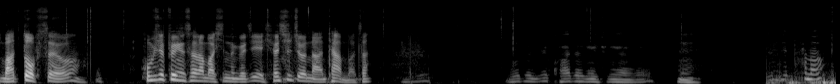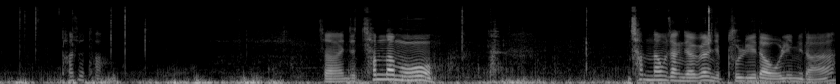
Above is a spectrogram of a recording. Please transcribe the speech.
맛도 없어요. 홈쇼핑에서나 맛있는 거지 현실적으로 나한테 안 맞아. 뭐든지 과정이 중요한 거예요. 네. 이게 타나? 타 좋다. 자 이제 참나무 참나무 장작을 이제 불 위에다 올립니다.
